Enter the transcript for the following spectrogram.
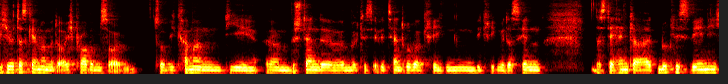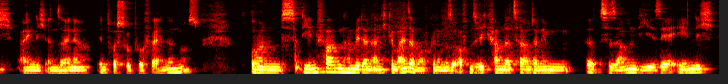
ich würde das gerne mal mit euch problem solven. So, wie kann man die ähm, Bestände möglichst effizient rüberkriegen? Wie kriegen wir das hin, dass der Händler halt möglichst wenig eigentlich an seiner Infrastruktur verändern muss? Und den Faden haben wir dann eigentlich gemeinsam aufgenommen. Also offensichtlich kamen da zwei Unternehmen äh, zusammen, die sehr ähnlich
